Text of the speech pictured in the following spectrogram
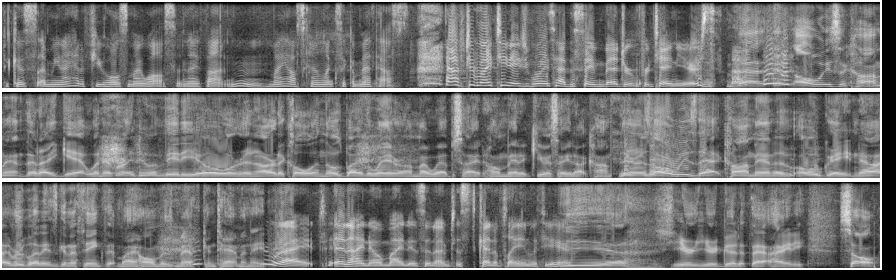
Because, I mean, I had a few holes in my walls, and I thought, hmm, my house kind of looks like a meth house. After my teenage boys had the same bedroom for 10 years. That is always a comment that I get whenever I do a video or an article, and those, by the way, are on my website, homemedicusa.com. There is always that comment of, oh, great, now everybody's going to think that my home is meth contaminated. right. And I know mine isn't. I'm just kind of playing with you here. Yeah, you're you're good at that, Heidi. So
